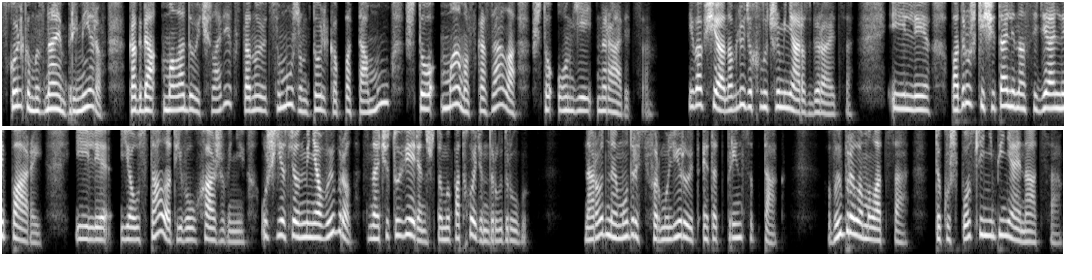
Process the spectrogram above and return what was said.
Сколько мы знаем примеров, когда молодой человек становится мужем только потому, что мама сказала, что он ей нравится. И вообще, она в людях лучше меня разбирается. Или подружки считали нас идеальной парой. Или я устал от его ухаживаний. Уж если он меня выбрал, значит уверен, что мы подходим друг другу. Народная мудрость формулирует этот принцип так. Выбрала молодца, так уж после не пеняй на отца.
